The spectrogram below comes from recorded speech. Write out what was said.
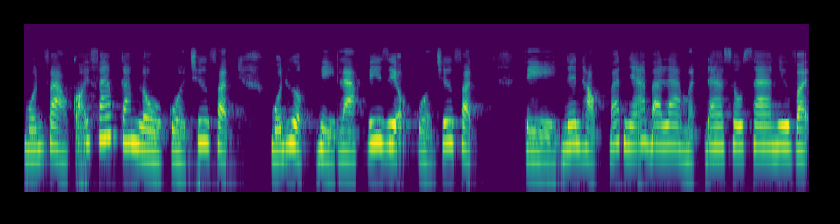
muốn vào cõi Pháp cam lồ của chư Phật, muốn hưởng hỷ lạc vi diệu của chư Phật, thì nên học bát nhã ba la mật đa sâu xa như vậy.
